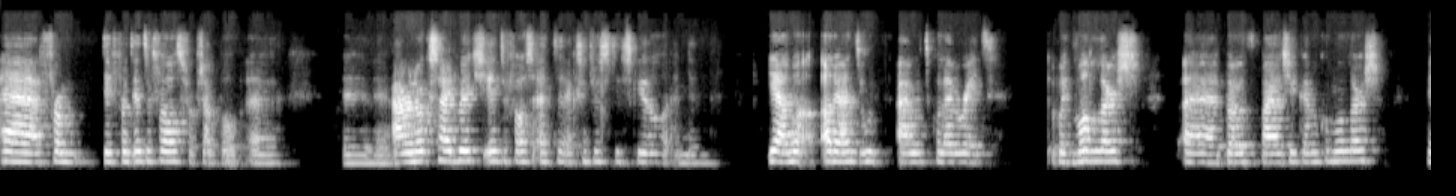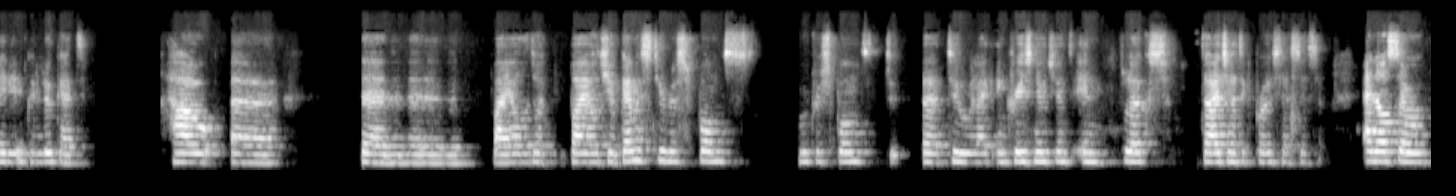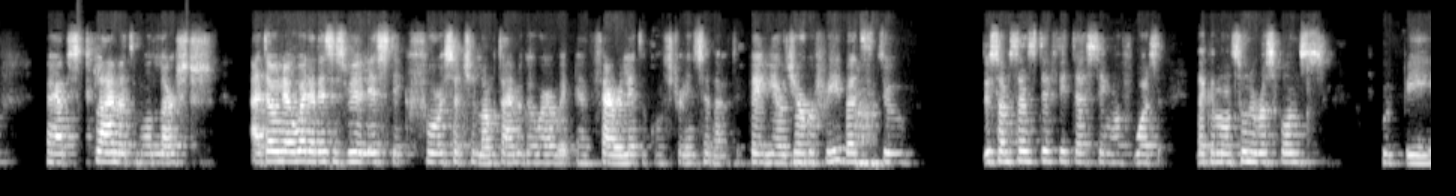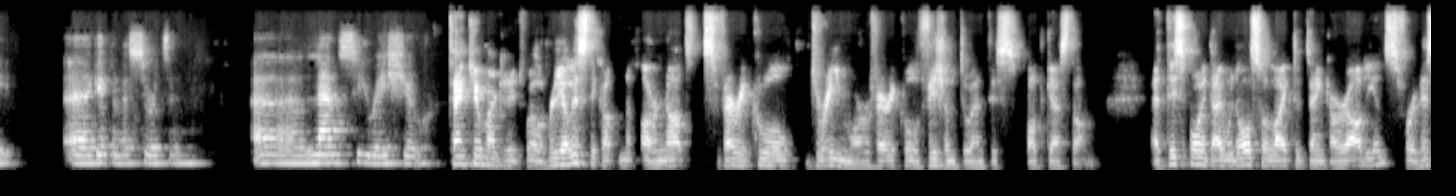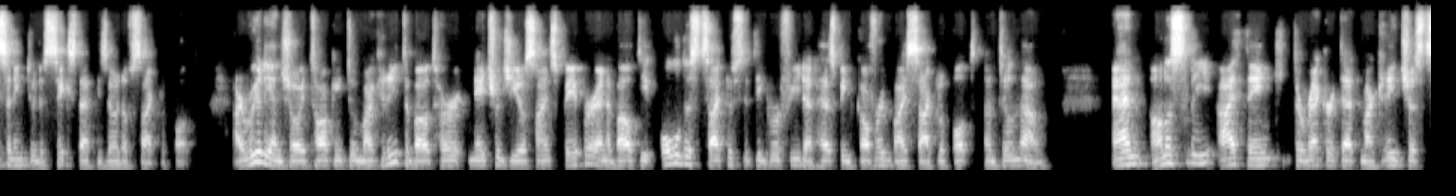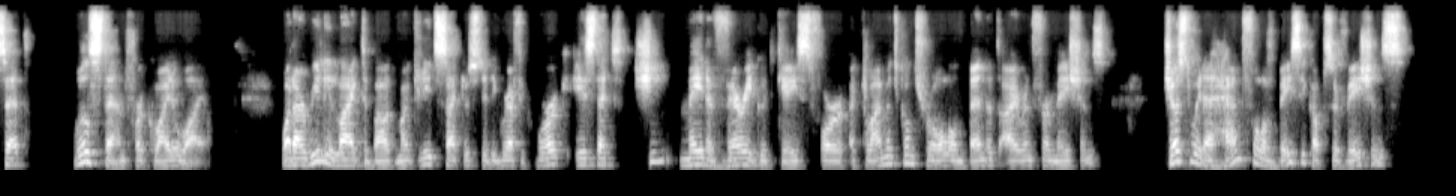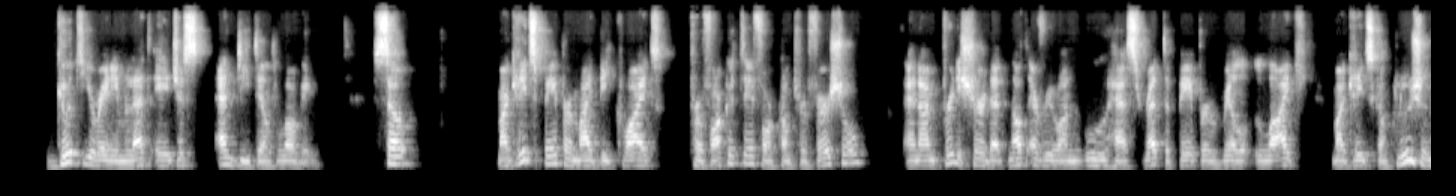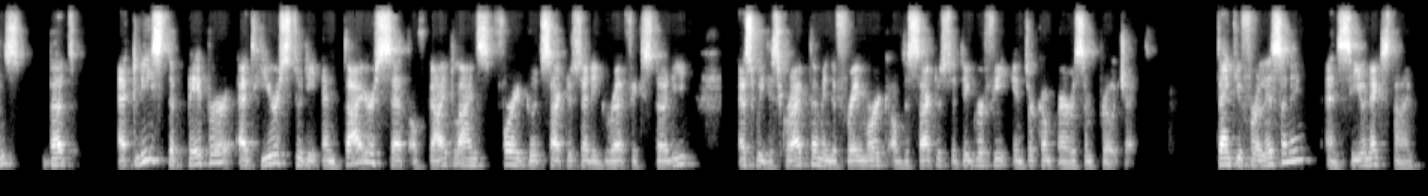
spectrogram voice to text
uh, from different intervals, for example, uh, uh, iron oxide rich intervals at the eccentricity scale. And then, yeah, on the other hand, I would collaborate with modelers, uh, both biogeochemical modelers. Maybe you can look at how uh, the, the, the biogeochemistry response would respond to, uh, to like increased nutrient influx, diagenetic processes, and also perhaps climate modelers. I don't know whether this is realistic for such a long time ago where we have very little constraints about the paleogeography, but to do some sensitivity testing of what like a monsoonal response would be uh, given a certain uh, land sea ratio. Thank you, Margriet. Well, realistic or not, it's a very cool dream or a very cool vision to end this podcast on. At this point, I would also like to thank our audience for listening to the sixth episode of Cyclopod. I really enjoyed talking to Margriet about her Nature Geoscience paper and about the oldest cyclostratigraphy that has been covered by Cyclopod until now. And honestly, I think the record that Margriet just set will stand for quite a while. What I really liked about Margriet's cyclostratigraphic work is that she made a very good case for a climate control on banded iron formations just with a handful of basic observations, good uranium lead ages, and detailed logging. So, Margriet's paper might be quite provocative or controversial, and I'm pretty sure that not everyone who has read the paper will like Margriet's conclusions, but at least the paper adheres to the entire set of guidelines for a good cyclostratigraphic study, as we describe them in the framework of the Cyclostratigraphy Intercomparison Project. Thank you for listening and see you next time.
